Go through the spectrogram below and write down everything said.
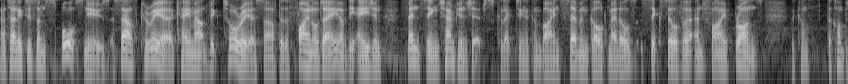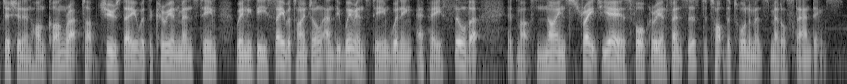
Now turning to some sports news, South Korea came out victorious after the final day of the Asian Fencing Championships, collecting a combined seven gold medals, six silver and five bronze. The, com the competition in Hong Kong wrapped up Tuesday with the Korean men's team winning the sabre title and the women's team winning épée silver. It marks nine straight years for Korean fencers to top the tournament's medal standings.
